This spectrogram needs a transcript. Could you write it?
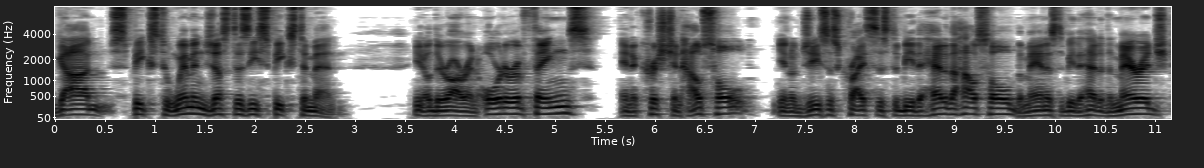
God speaks to women just as he speaks to men. You know, there are an order of things in a Christian household. You know, Jesus Christ is to be the head of the household, the man is to be the head of the marriage.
